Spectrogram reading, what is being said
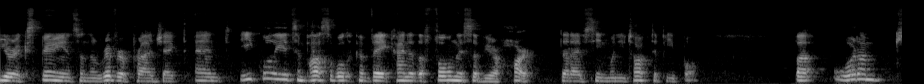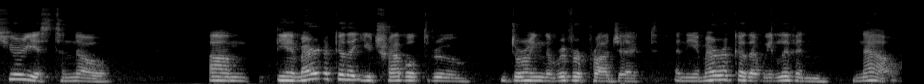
your experience on the river project, and equally, it's impossible to convey kind of the fullness of your heart that I've seen when you talk to people. But what I'm curious to know, um, the America that you traveled through during the river project and the America that we live in now,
